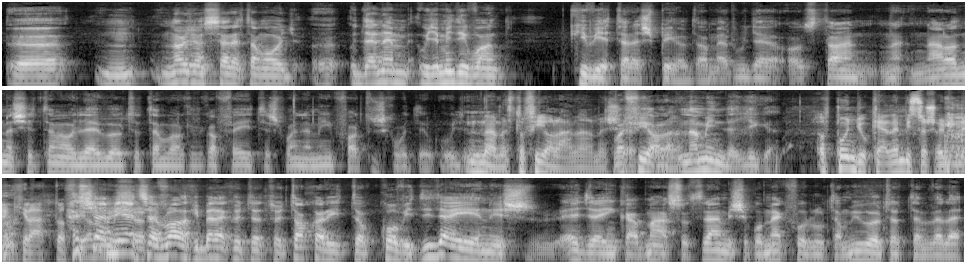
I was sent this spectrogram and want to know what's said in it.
Ö, nagyon szeretem, hogy, de nem, ugye mindig van kivételes példa, mert ugye aztán nálad meséltem, hogy leüvöltöttem valakinek a fejét, és majdnem infarktus kapott. Ugye? Nem, ezt a fialánál meséltem. Vagy fialán, na mindegy, igen. Azt mondjuk el, nem biztos, hogy mindenki látta a Hát semmi, egyszer valaki belekötött, hogy takarítok Covid idején, és egyre inkább mászott rám, és akkor megfordultam, üvöltöttem vele,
